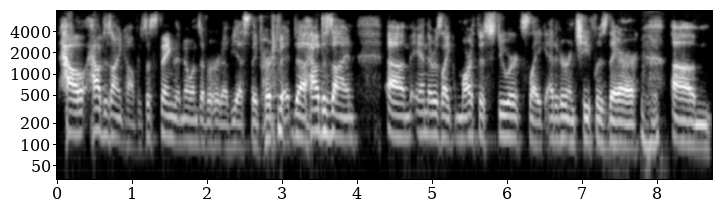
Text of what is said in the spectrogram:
how how design conference this thing that no one's ever heard of. Yes they've heard of it uh, how design. Um, and there was like martha stewart's like editor in chief was there mm-hmm. um,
